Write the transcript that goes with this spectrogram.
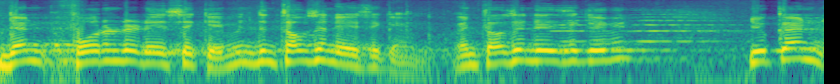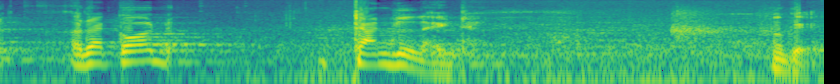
Then 400 ASA came in, then 1000 ASA came in. When 1000 ASA came in, you can record candlelight. Okay.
